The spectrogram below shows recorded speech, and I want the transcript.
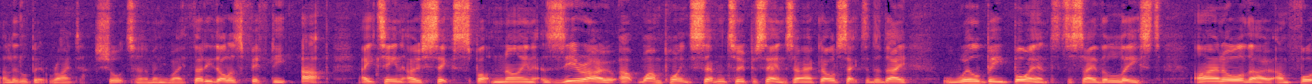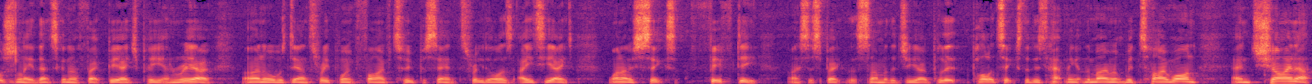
a little bit right, short term anyway. $30.50 up, 1806 spot 90, up 1.72%. So our gold sector today will be buoyant to say the least Iron ore, though, unfortunately, that's going to affect BHP and Rio. Iron ore was down 3.52%, $3.88, 106.50. I suspect that some of the geopolitics that is happening at the moment with Taiwan and China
